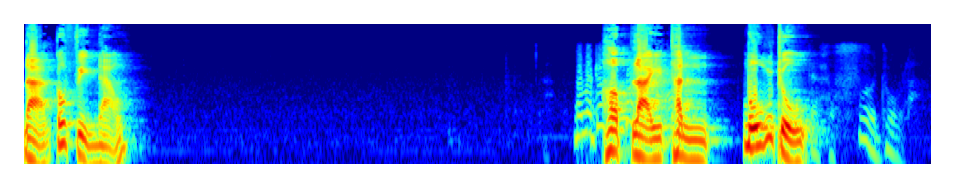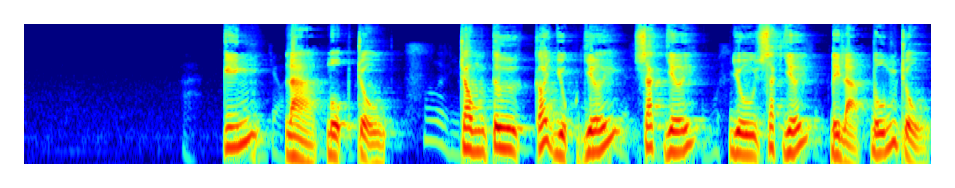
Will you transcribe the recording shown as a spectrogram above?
đã có phiền não. Hợp lại thành bốn trụ. Kiến là một trụ. Trong tư có dục giới, sắc giới, dù sắc giới. Đây là bốn trụ.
